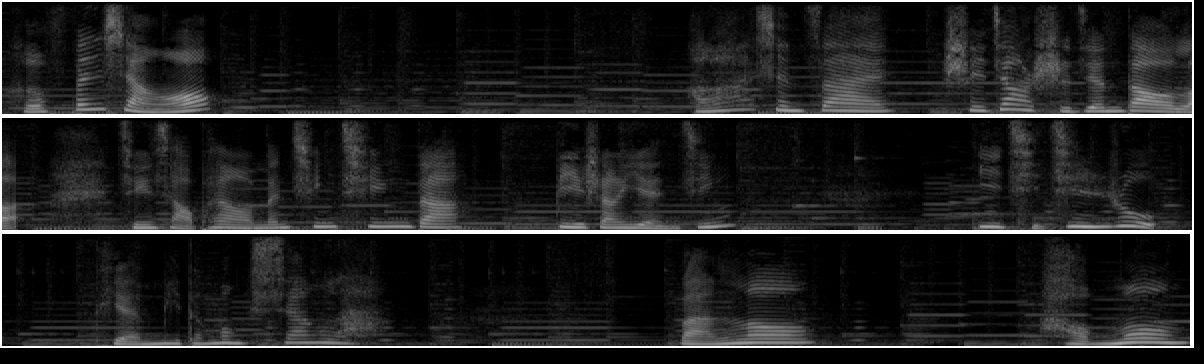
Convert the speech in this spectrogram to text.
和分享哦。好啦，现在睡觉时间到了。请小朋友们轻轻的闭上眼睛，一起进入甜蜜的梦乡啦！完喽，好梦。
